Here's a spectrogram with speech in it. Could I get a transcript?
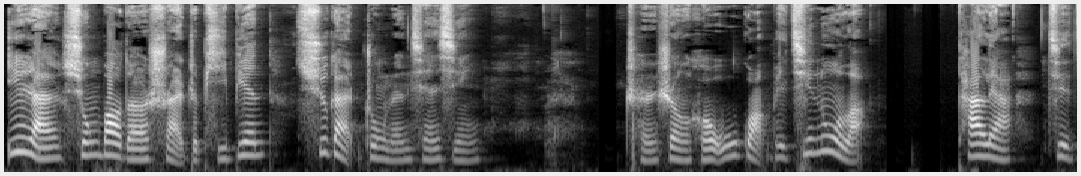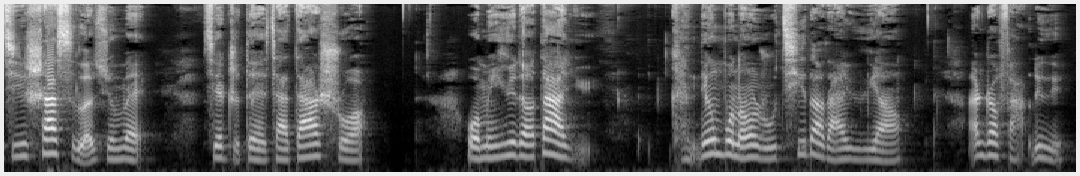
依然凶暴地甩着皮鞭驱赶众人前行。陈胜和吴广被激怒了，他俩借机杀死了军卫，接着对大家说：“我们遇到大雨，肯定不能如期到达渔阳。按照法律，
